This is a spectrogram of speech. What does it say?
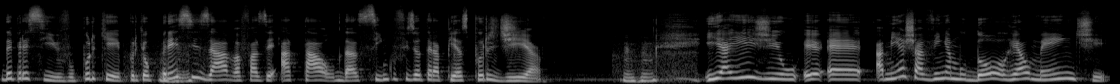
depressivo. Por quê? Porque eu uhum. precisava fazer a tal das cinco fisioterapias por dia. Uhum. E aí, Gil, eu, é, a minha chavinha mudou realmente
